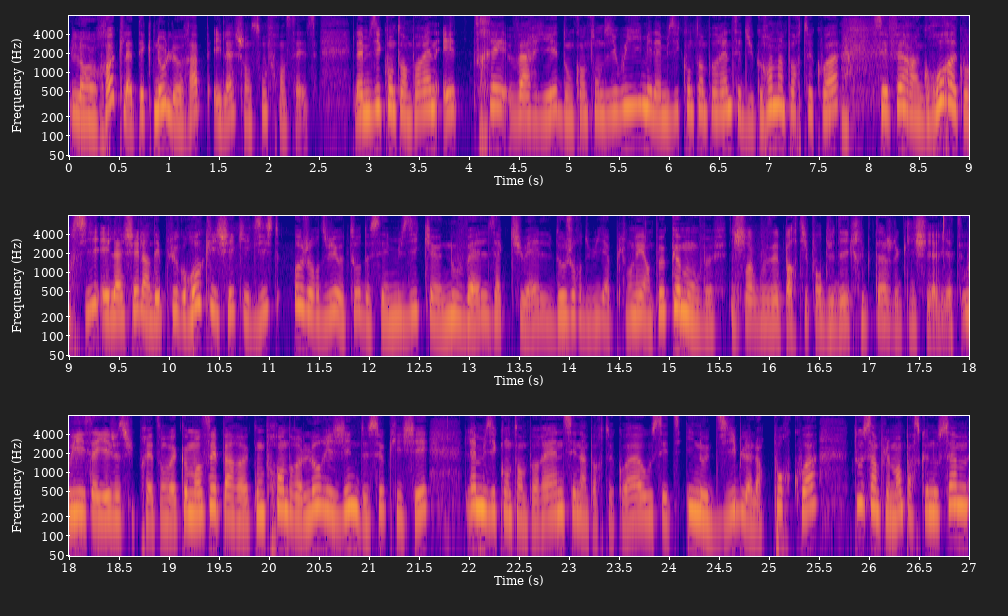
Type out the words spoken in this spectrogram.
le rock, la techno, le rap et la chanson française. La musique contemporaine est très variée, donc quand on dit oui, mais la musique contemporaine c'est du grand n'importe quoi, c'est faire un gros raccourci et lâcher l'un des plus gros clichés qui existent aujourd'hui autour de ces musiques nouvelles, actuelles, d'aujourd'hui, appelons-les un peu comme on veut. Je sens que vous êtes parti pour du décryptage de clichés, Aliette. Oui, ça y est, je suis prête. On va commencer par euh, comprendre l'origine de ce cliché. La musique contemporaine, c'est n'importe quoi ou c'est inaudible. Alors pourquoi? Tout simplement parce que nous sommes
